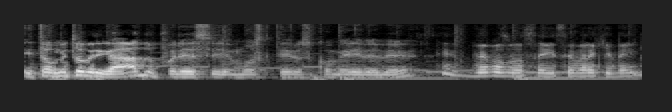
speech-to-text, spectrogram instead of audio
Então, muito obrigado por esse Mosquiteiros Comer e Beber. Vemos vocês semana que vem.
